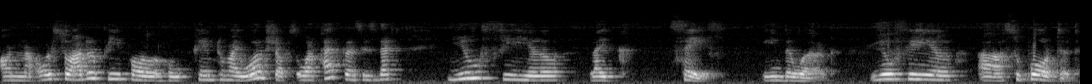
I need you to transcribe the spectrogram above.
on also other people who came to my workshops, what happens is that you feel like safe in the world you feel uh, supported,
